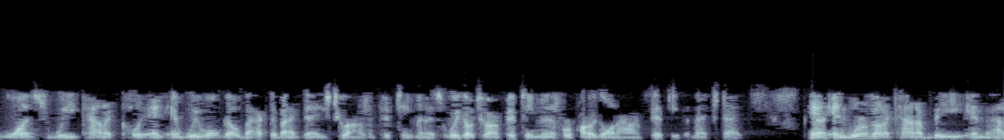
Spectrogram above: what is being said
Once we kind of clear, and, and, we won't go back to back days, two hours and 15 minutes. If we go two hours and 15 minutes, we're probably going an hour and 50 the next day. And, and we're going to kind of be in that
